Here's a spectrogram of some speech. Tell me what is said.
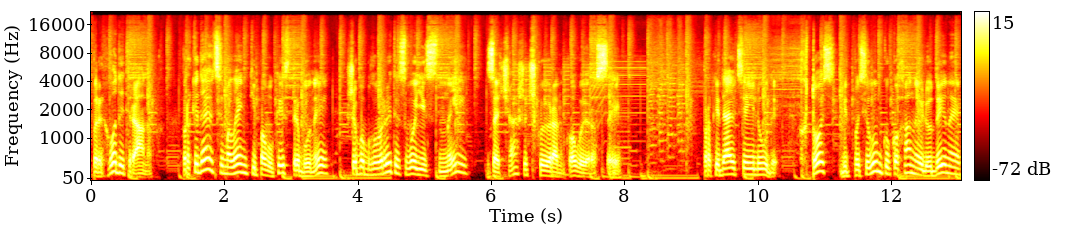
Приходить ранок. Прокидаються маленькі павуки-стрибуни, щоб обговорити свої сни за чашечкою ранкової роси. Прокидаються і люди. Хтось від поцілунку коханої людини,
